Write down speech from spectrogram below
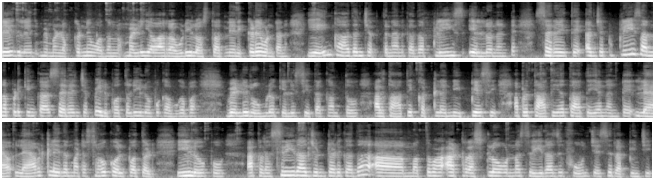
లేదు లేదు మిమ్మల్ని ఒక్కడనే వదలను. మళ్ళీ ఆ రౌడీలు వస్తారు. నేను ఇక్కడే ఉంటాను. ఏం కాదని చెప్తున్నాను కదా ప్లీజ్ వెళ్ళునంటే సరే అయితే అని చెప్పి. ప్లీజ్ అన్నప్పటికి ఇంకా సరే అని చెప్పి వెళ్ళిపోతాడు. ఈ లోపు గబగబా వెళ్ళి రూమ్లోకి వెళ్ళి సీతాకాంత్తో వాళ్ళ తాతయ్య కట్లన్నీ ఇప్పేసి అప్పుడు తాతయ్య తాతయ్య అని అంటే లే లేవట్లేదనమాట స్రో కోల్పోతాడు. ఈలోపు అక్కడ శ్రీరాజు ఉంటాడు కదా ఆ మొత్తం ఆ ట్రస్ట్లో ఉన్న శ్రీరాజు ఫోన్ చేసి రప్పించి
